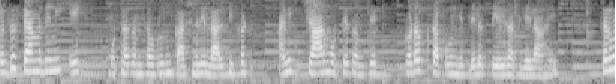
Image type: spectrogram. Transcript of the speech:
तसंच त्यामध्ये मी एक मोठा चमचा भरून काश्मीरी लाल तिखट आणि चार मोठे चमचे कडक तापवून घेतलेलं तेल घातलेलं आहे. सर्व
